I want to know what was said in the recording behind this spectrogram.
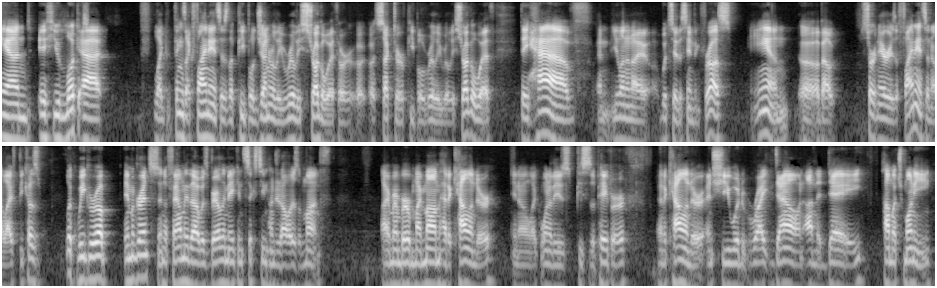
And if you look at like things like finances that people generally really struggle with, or a sector of people really, really struggle with, they have, and Elon and I would say the same thing for us, and uh, about certain areas of finance in our life, because look, we grew up immigrants in a family that was barely making $1,600 a month. I remember my mom had a calendar, you know, like one of these pieces of paper and a calendar, and she would write down on the day how much money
